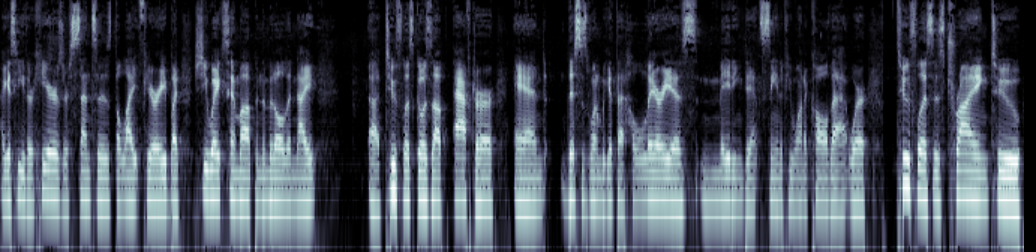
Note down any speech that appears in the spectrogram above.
I guess he either hears or senses the Light Fury, but she wakes him up in the middle of the night. Uh, Toothless goes up after her, and this is when we get that hilarious mating dance scene, if you want to call that, where Toothless is trying to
